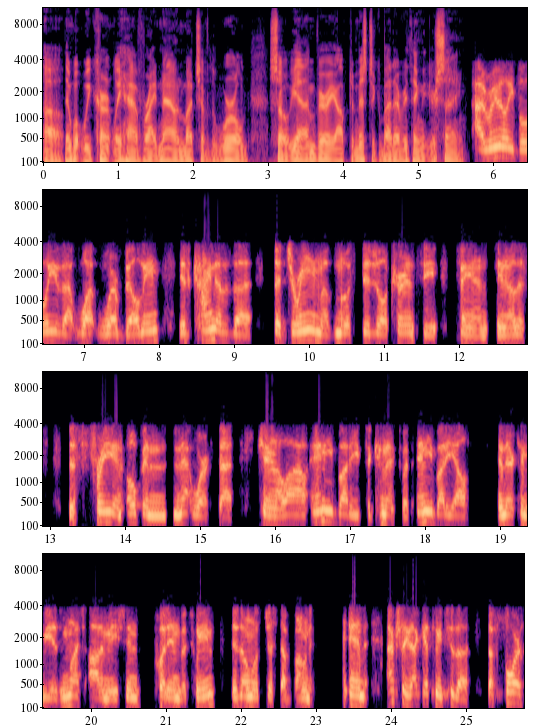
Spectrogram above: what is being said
uh, than what we currently have right now in much of the world. So, yeah, I'm very optimistic about everything that you're saying. I really believe that what we're building is kind of the the dream of most digital currency fans. You know, this this free and open network that can allow anybody to connect with anybody else, and there can be as much automation put in between is almost just a bonus. And actually, that gets me to the the fourth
